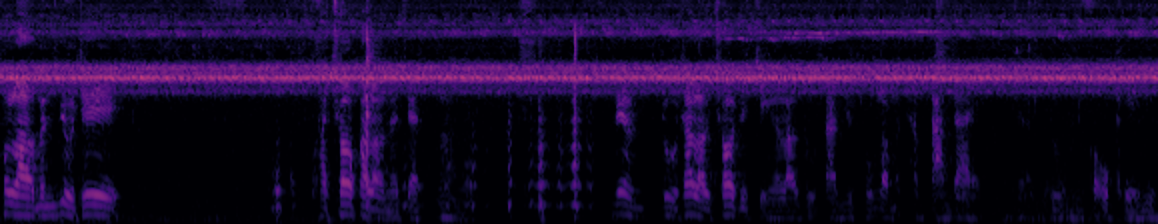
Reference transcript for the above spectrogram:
คนเรามันอยู่ที่ ความชอบของเรานะแจ๊คเนี่ยดูถ้าเราชอบจริงๆอะเราดูตาม YouTube เราไม่ทำตามได้ดูมันก็โอเคอยู่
